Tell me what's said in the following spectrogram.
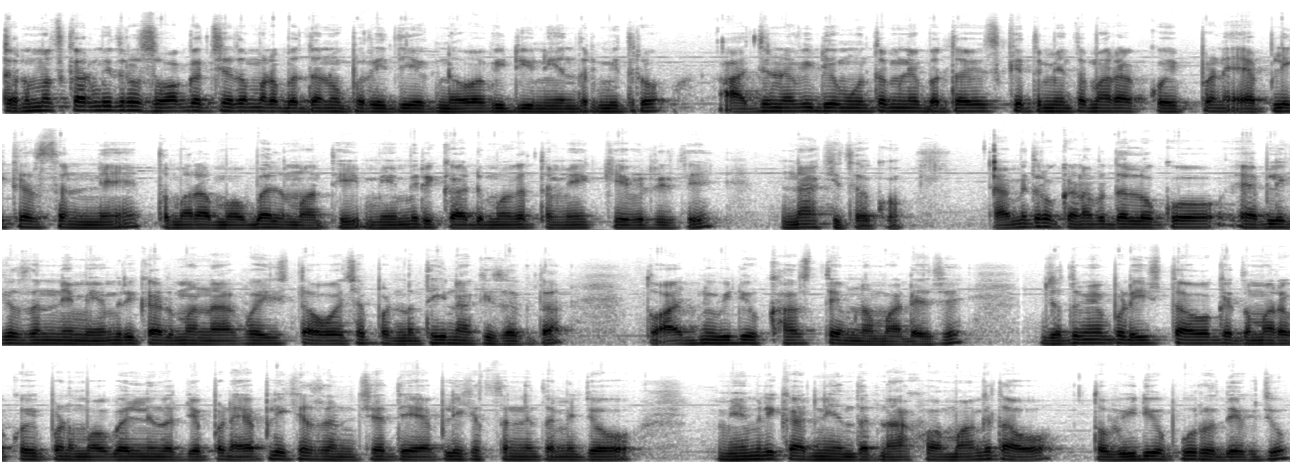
તો નમસ્કાર મિત્રો, સ્વાગત છે તમારા બધાનું ફરીથી એક નવા વિડીયોની અંદર. મિત્રો, આજના વીડિયો હું તમને બતાવીશ કે તમે તમારા કોઈ પણ એપ્લિકેશનને તમારા મોબાઈલમાંથી મેમરી કાર્ડમાં તમે કેવી રીતે નાખી શકો. આ મિત્રો, ઘણા બધા લોકો એપ્લિકેશનને મેમરી કાર્ડમાં નાખવા ઈચ્છતા હોય છે, પણ નથી નાખી શકતા. તો આજનો વીડિયો ખાસ તેમના માટે છે. જો તમે પણ ઈચ્છતા હો કે તમારા કોઈ પણ મોબાઈલની અંદર જે પણ એપ્લિકેશન છે, તે એપ્લિકેશનને તમે જો મેમરી કાર્ડની અંદર નાખવા માંગતા હો, તો વીડિયો પૂરો દેખજો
